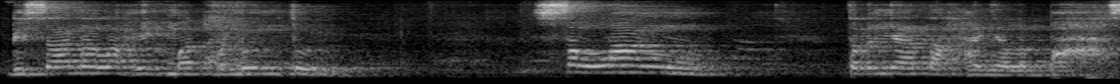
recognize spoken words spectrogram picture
Di sanalah hikmat menuntun. Selang ternyata hanya lepas.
